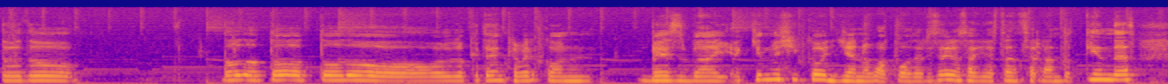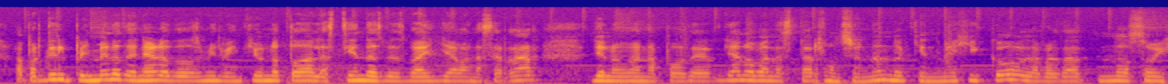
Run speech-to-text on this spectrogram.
todo todo, todo, todo lo que tenga que ver con Best Buy aquí en México ya no va a poder ser, o sea, ya están cerrando tiendas. A partir del primero de enero de 2021 todas las tiendas Best Buy ya van a cerrar, ya no van a poder, ya no van a estar funcionando aquí en México. La verdad no soy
